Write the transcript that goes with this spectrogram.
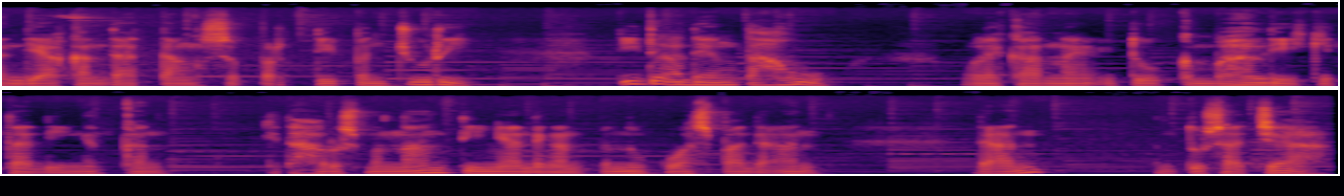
dan dia akan datang seperti pencuri tidak ada yang tahu. Oleh karena itu, kembali kita diingatkan, kita harus menantinya dengan penuh kewaspadaan, Dan tentu saja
